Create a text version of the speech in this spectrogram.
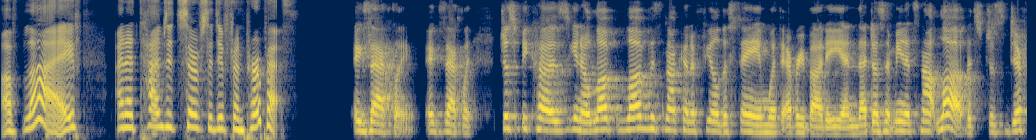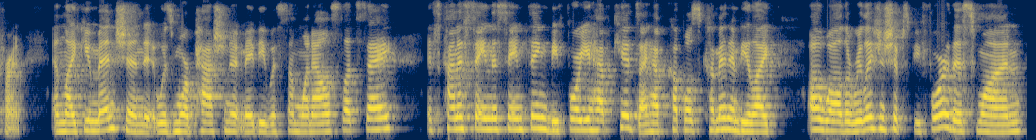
of life. And at times it serves a different purpose. Exactly. Exactly. Just because you know love love is not going to feel the same with everybody. And that doesn't mean it's not love. It's just different and like you mentioned, it was more passionate maybe with someone else, let's say. It's kind of saying the same thing before you have kids. I have couples come in and be like, oh, well, the relationships before this one,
